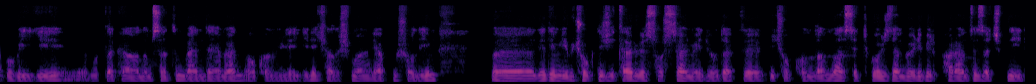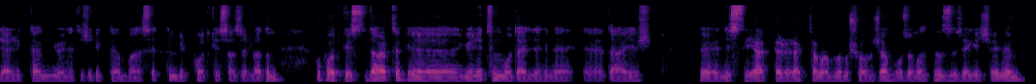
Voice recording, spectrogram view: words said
e, bu bilgiyi mutlaka anımsatın. Ben de hemen o konuyla ilgili çalışma yapmış olayım. Ee, dediğim gibi çok dijital ve sosyal medya odaklı birçok konudan bahsettik. O yüzden böyle bir parantez açıp liderlikten, yöneticilikten bahsettim. Bir podcast hazırladım. Bu podcast'ı da artık e, yönetim modellerine e, dair e, listeyi aktararak tamamlamış olacağım. O zaman hızlıca geçelim.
